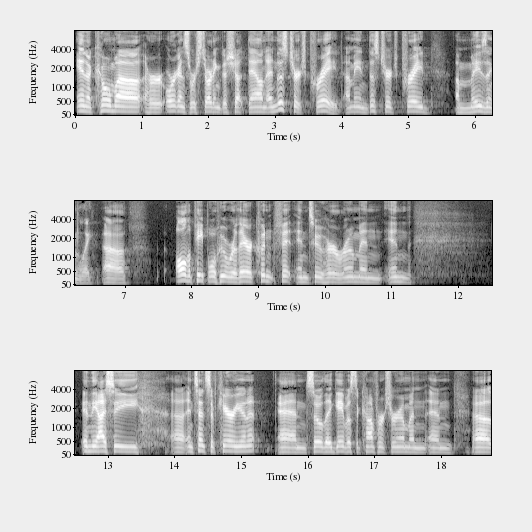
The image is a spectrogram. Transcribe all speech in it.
in a coma. Her organs were starting to shut down. And this church prayed. I mean, this church prayed amazingly. Uh, all the people who were there couldn't fit into her room in, in, in the IC uh, intensive care unit. And so they gave us the conference room, and, and uh,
